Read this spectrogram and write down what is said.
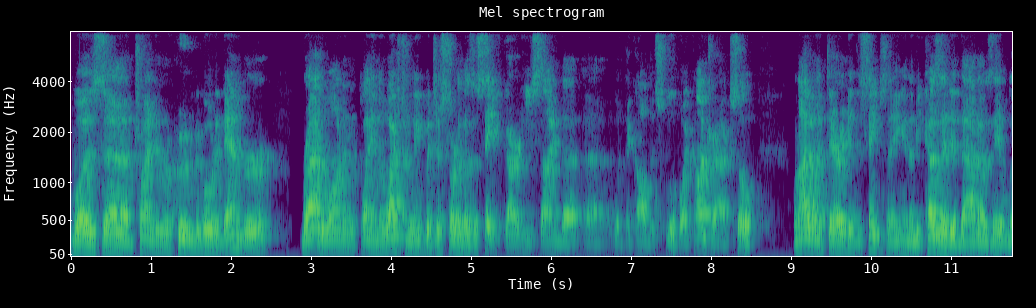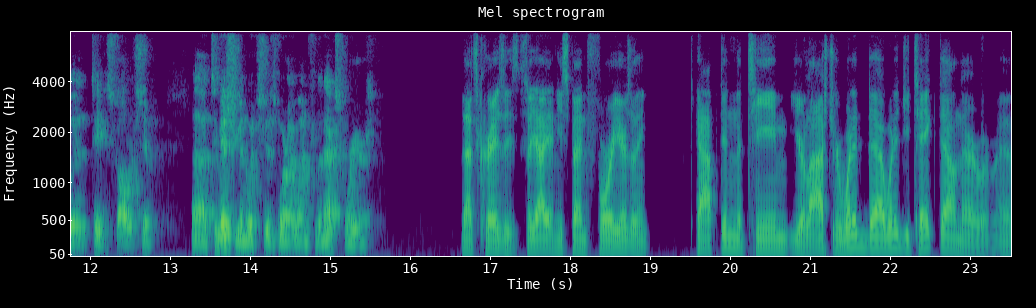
was uh, trying to recruit him to go to Denver. Brad wanted to play in the Western League, but just sort of as a safeguard, he signed a, what they called the schoolboy contract. So when I went there, I did the same thing, and then because I did that, I was able to take a scholarship uh, to Michigan, which is where I went for the next four years. That's crazy. So yeah, and you spent four years, I think, captain the team your last year. What did uh, what did you take down there, uh,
